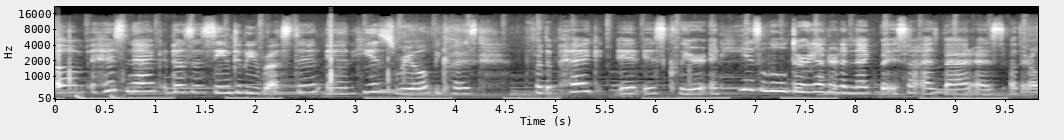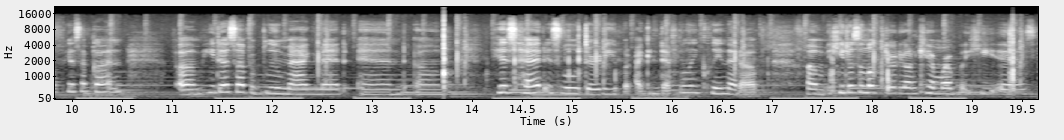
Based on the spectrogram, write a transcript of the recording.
Um his neck doesn't seem to be rusted and he is real because for the peg it is clear and he is a little dirty under the neck but it's not as bad as other LPS I've gotten. Um, he does have a blue magnet and um, his head is a little dirty, but I can definitely clean that up. Um, he doesn't look dirty on camera, but he is.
